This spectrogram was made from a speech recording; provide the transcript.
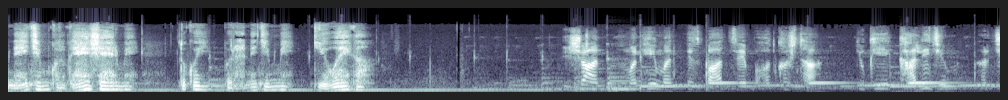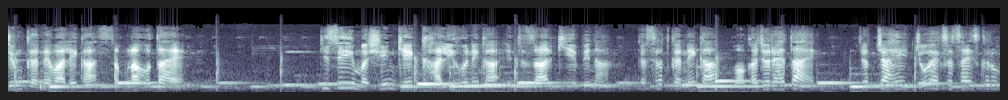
नए जिम खुल गए हैं शहर में तो कोई पुराने जिम में क्यों आएगा? ईशान मन ही मन इस बात से बहुत खुश था क्योंकि एक खाली जिम हर जिम करने वाले का सपना होता है। किसी मशीन के खाली होने का इंतज़ार किए बिना कसरत करने का मौका जो रहता है जब चाहे जो एक्सरसाइज करो।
